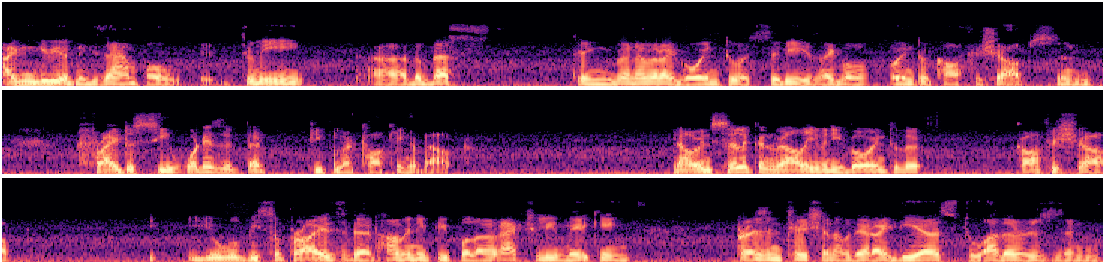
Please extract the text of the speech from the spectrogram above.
I can give you an example. To me, uh, the best thing whenever I go into a city is I go into coffee shops and try to see what is it that people are talking about. Now, in Silicon Valley, when you go into the coffee shop, you will be surprised at how many people are actually making presentation of their ideas to others and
